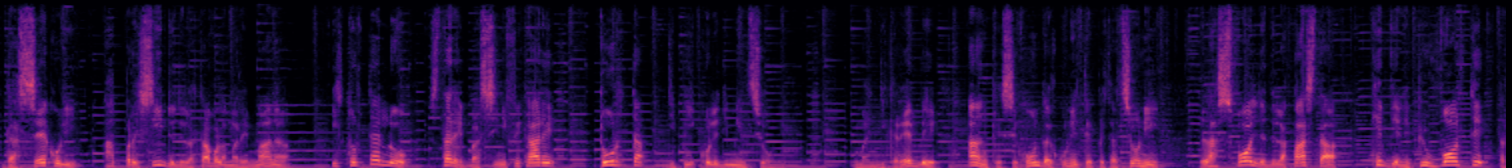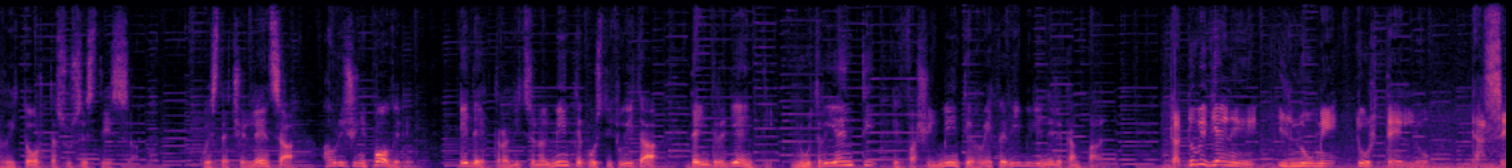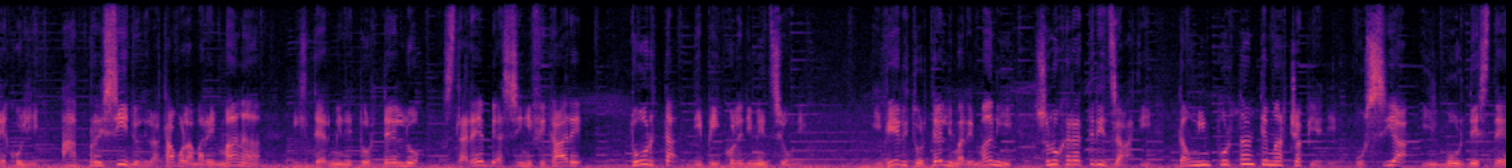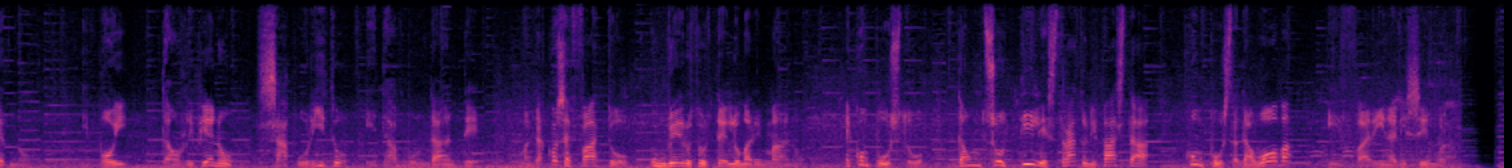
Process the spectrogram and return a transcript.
Da secoli, a presidio della tavola maremmana, il tortello starebbe a significare torta di piccole dimensioni, ma indicherebbe anche, secondo alcune interpretazioni, la sfoglia della pasta che viene più volte ritorta su se stessa. Questa eccellenza ha origini povere ed è tradizionalmente costituita da ingredienti nutrienti e facilmente reperibili nelle campagne. Da dove viene il nome tortello? Da secoli, a presidio della tavola maremmana, il termine tortello starebbe a significare torta di piccole dimensioni. I veri tortelli maremmani sono caratterizzati da un importante marciapiede, ossia il bordo esterno, e poi da un ripieno saporito ed abbondante. Ma da cosa è fatto un vero tortello maremmano? È composto da un sottile strato di pasta composta da uova e farina di semola.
